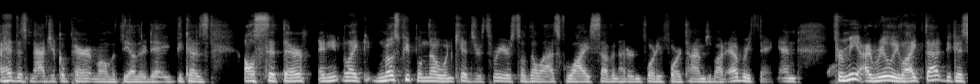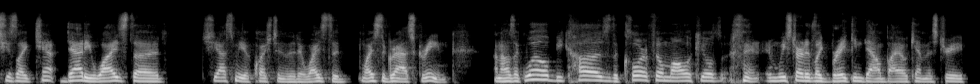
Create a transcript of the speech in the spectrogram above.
I had this magical parent moment the other day because I'll sit there and like most people know when kids are three or so they'll ask why 744 times about everything. And for me, I really like that because she's like, "Daddy, why is the?" She asked me a question the other day. Why is the why is the grass green? And I was like, well, because the chlorophyll molecules, and we started like breaking down biochemistry.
